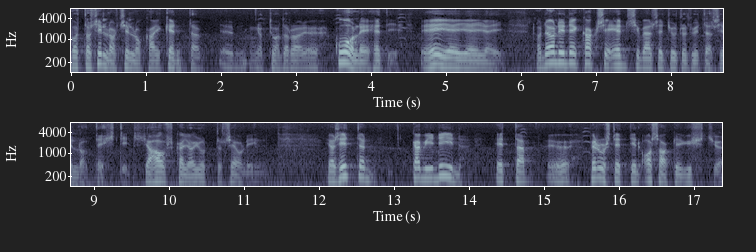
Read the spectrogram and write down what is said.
Mutta silloin, silloin kai kenttä tuota, kuolee heti. Ei, ei, ei, ei. No ne oli ne kaksi ensimmäiset jutut, mitä silloin tehtiin. Ja hauska jo juttu se oli. Ja sitten kävi niin, että perustettiin osakeyhtiö,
